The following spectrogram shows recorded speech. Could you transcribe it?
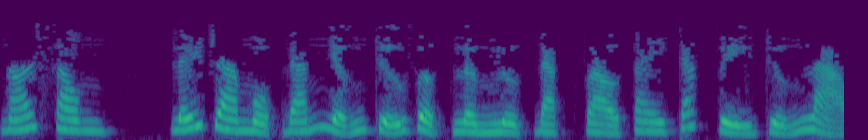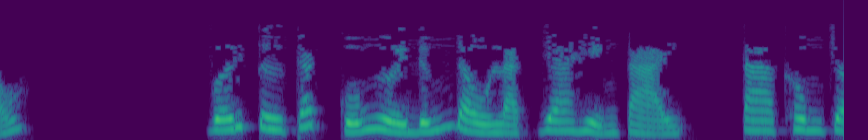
Nói xong, lấy ra một đám nhẫn trữ vật lần lượt đặt vào tay các vị trưởng lão. Với tư cách của người đứng đầu Lạc Gia hiện tại, ta không cho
